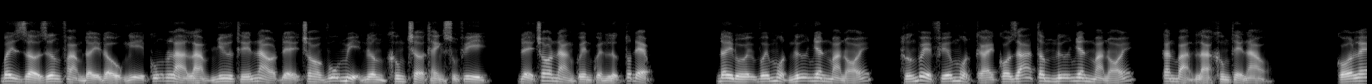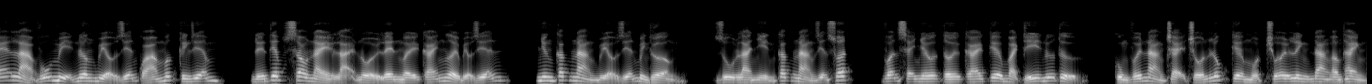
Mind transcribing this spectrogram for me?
bây giờ Dương Phàm đầy đầu nghĩ cũng là làm như thế nào để cho Vũ Mị Nương không trở thành sủng phi, để cho nàng quên quyền lực tốt đẹp. Đây đối với một nữ nhân mà nói, hướng về phía một cái có dã tâm nữ nhân mà nói, căn bản là không thể nào. Có lẽ là Vũ Mị Nương biểu diễn quá mức kinh diễm, đến tiếp sau này lại nổi lên mấy cái người biểu diễn, nhưng các nàng biểu diễn bình thường, dù là nhìn các nàng diễn xuất, vẫn sẽ nhớ tới cái kia bạch y nữ tử, cùng với nàng chạy trốn lúc kia một chuỗi linh đang âm thanh.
